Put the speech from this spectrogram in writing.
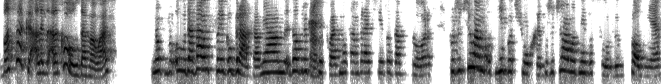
masakra, ale z alkoholu udawałaś? No, udawałam swojego brata, miałam dobry Tak. przykład, mogłam brać jego za wzór. Pożyczyłam od niego ciuchy, pożyczyłam od niego surdut, spodnie.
